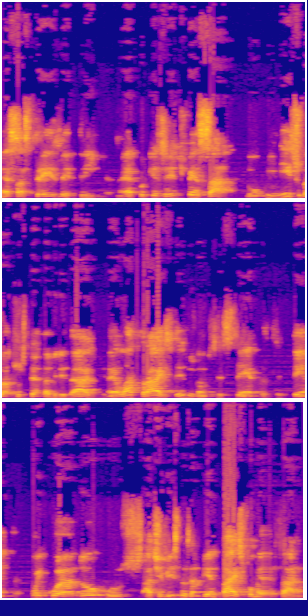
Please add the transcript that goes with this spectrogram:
nessas três letrinhas, né? Porque se a gente pensar no início da sustentabilidade, né, lá atrás, desde os anos 60, 70, foi quando os ativistas ambientais começaram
